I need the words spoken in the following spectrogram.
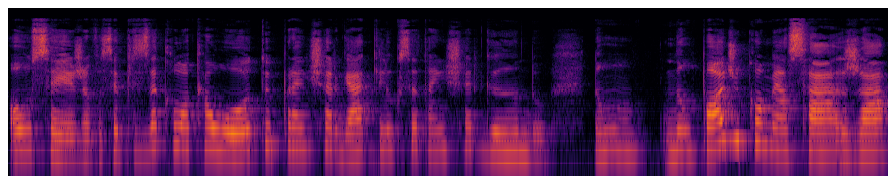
Ou seja, você precisa colocar o outro para enxergar aquilo que você está enxergando. Não, não pode começar já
